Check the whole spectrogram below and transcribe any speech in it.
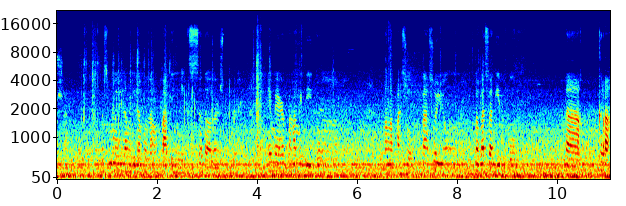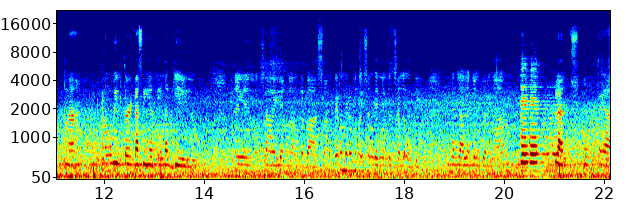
Siya. Tapos bumili lang din ako ng potting mix sa dollar store. Eh meron pa kami ditong mga paso. Kaso yung babasagin ko na crack na ng winter kasi yan eh, nag-yellow. Ayan, oh, sayang ang nabasag. Pero meron ako isang ganyan doon sa loob eh. Pinaglalagyan ko rin ng plants ko. Kaya,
